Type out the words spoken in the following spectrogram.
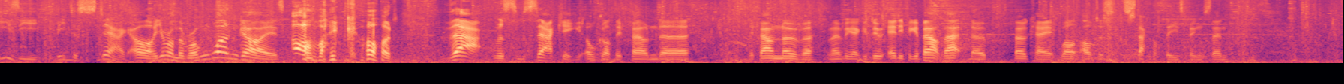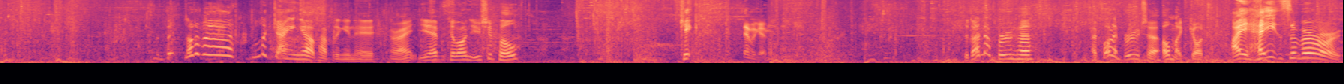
easy for me to stack. Oh, you're on the wrong one, guys. Oh my god. That was some stacking. Oh god, they found... Uh, they found Nova. I don't think I could do anything about that. Nope. Okay, well, I'll just stack off these things then. A lot of, uh, a lot of ganging up happening in here. All right, yeah, come on, use your pull. Kick. There we go. Did I not brew her? I thought I brewed her. Oh my god. I hate Samuro!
